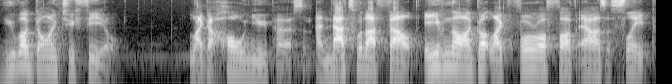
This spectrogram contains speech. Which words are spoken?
You are going to feel like a whole new person. And that's what I felt, even though I got like four or five hours of sleep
